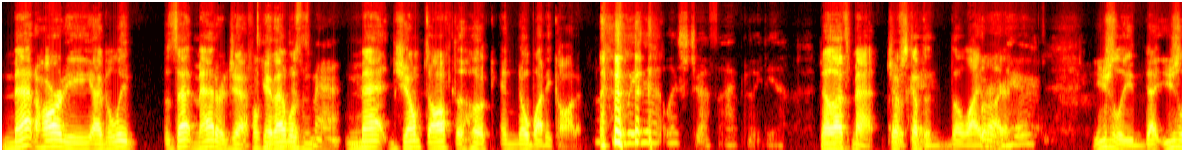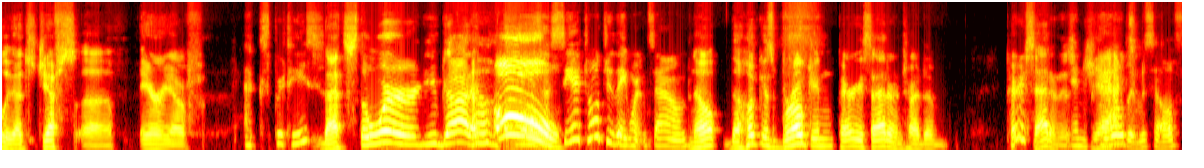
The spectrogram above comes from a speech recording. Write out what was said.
Matt Hardy, I believe was that Matt or Jeff? Okay, that was Matt. Matt jumped off the hook and nobody caught him. Maybe that was Jeff. I have no idea. No, that's Matt. Jeff's got the the lighter Blonde hair. hair. Usually that usually that's Jeff's uh area of Expertise. that's the word. You got it. Oh, Oh, see, I told you they weren't sound. nope, the hook is broken. Perry Saturn tried to Perry Saturn is and jacked. killed himself.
